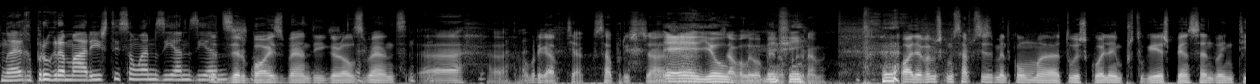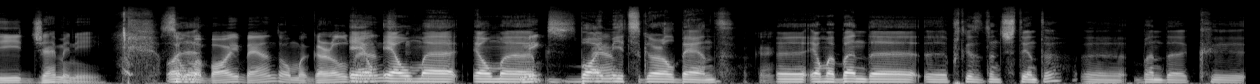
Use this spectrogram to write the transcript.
não é, reprogramar isto e são anos e anos e A anos. dizer boys band e girls band. Ah, ah, obrigado, Tiago. Sabe por isto já, É, já, eu- já valeu a pena enfim. o programa. Olha, vamos começar precisamente com uma tua escolha em português, pensando em ti, Gemini. São Olha, uma boy band ou uma girl band? É, é uma, é uma Mix boy band? meets girl band. Ok. Eh, é uma banda eh, portuguesa dos anos 70, eh, banda que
